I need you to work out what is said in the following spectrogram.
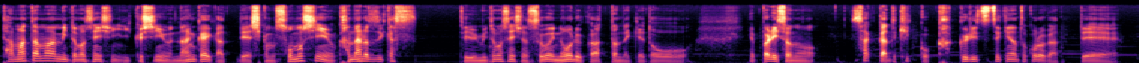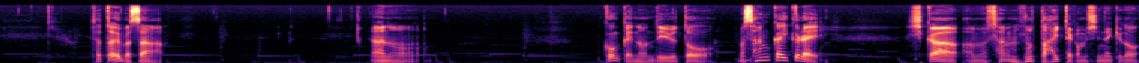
たまたま三笘選手に行くシーンは何回かあってしかもそのシーンを必ず生かすっていう三笘選手のすごい能力があったんだけどやっぱりそのサッカーって結構確率的なところがあって例えばさあの、今回ので言うと、まあ、3回くらいしか、あの もっと入ったかもしれないけど、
